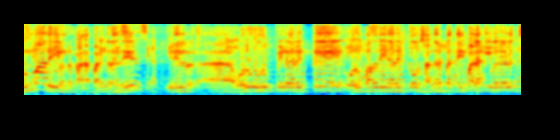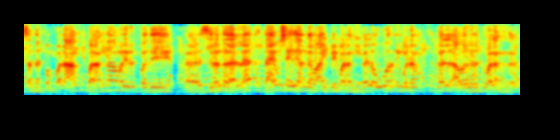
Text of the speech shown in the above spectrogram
முன்மாதிரி ஒன்று காணப்படுகிறது. இதில் ஒரு உறுப்பினருக்கு ஒரு பகுதியினருக்கு ஒரு சந்தர்ப்பத்தை வழங்கி இவர்களுக்கு சந்தர்ப்பம் வழங்காமல் இருப்பது சிறந்ததல்ல. தயவு செய்து அந்த வாய்ப்பை வழங்குங்கள். ஒவ்வொரு நிமிடங்கள் அவர்களுக்கு வழங்குங்கள்.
